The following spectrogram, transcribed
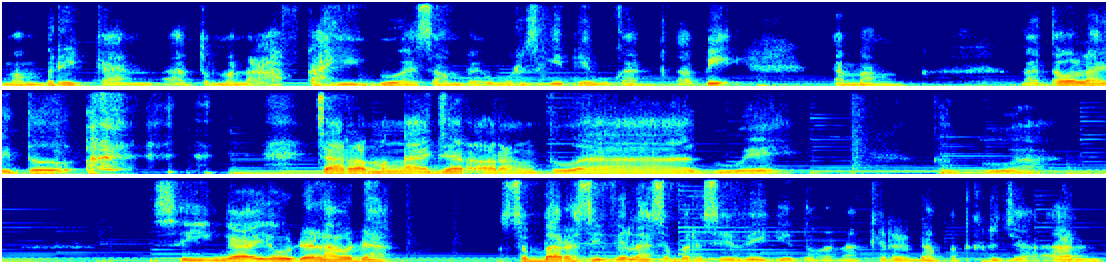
memberikan atau menafkahi gue sampai umur segini bukan. Tapi emang nggak tau lah itu cara mengajar orang tua gue ke gue sehingga ya udahlah udah sebar CV lah sebar CV gitu kan. Akhirnya dapat kerjaan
